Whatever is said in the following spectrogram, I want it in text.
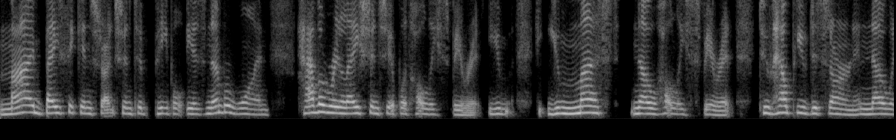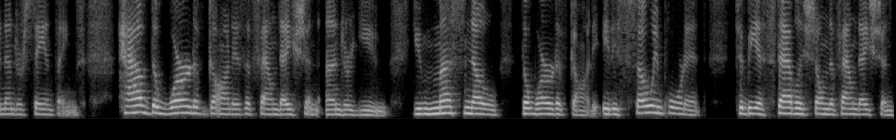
my basic instruction to people is number one, have a relationship with Holy Spirit. You you must know Holy Spirit to help you discern and know and understand things. Have the word of God as a foundation under you. You must know the word of God. It is so important to be established on the foundation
